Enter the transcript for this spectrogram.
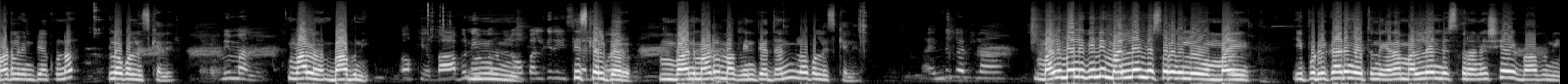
మాటలు వినిపించకుండా లోపల తీసుకెళ్ళారు మిమ్మల్ని? వాళ్ళ బాబుని. ఓకే బాబుని లోపలికి తీసి తీసుకెళ్ళిపోయారు. వాని మాటలు మాకు వినిపించద్దని లోపల తీసుకెళ్ళారు ఎందుకు అట్లా మళ్ళీ మళ్ళీ విని మళ్ళీ ఏం చేస్తారు వీళ్ళు? మై ఇప్పుడు రికార్డింగ్ అవుతుంది కదా మళ్ళీ ఏం చేస్తారు అనేసి బాబుని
